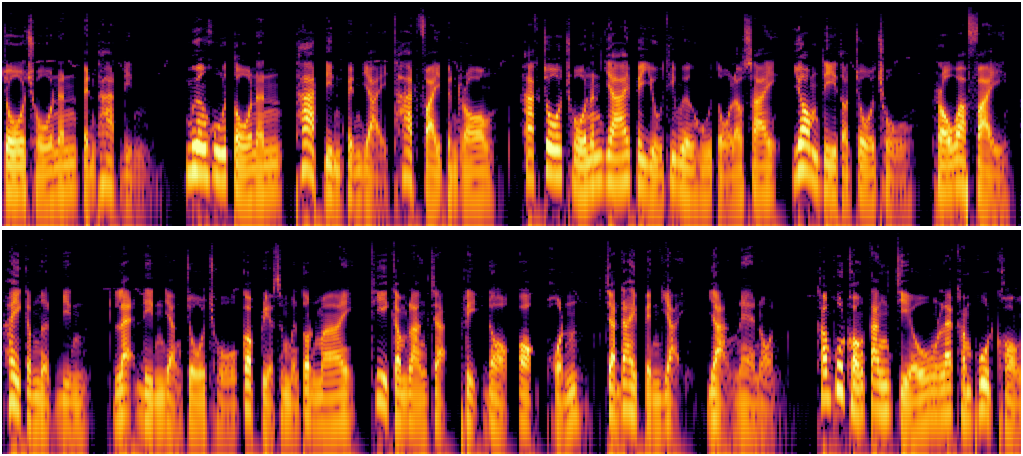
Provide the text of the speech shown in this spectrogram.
โจโฉนั้นเป็นธาตุดิน เมืองฮูโตนั้นธาตุดินเป็นใหญ่ธาตุไฟเป็นรอง หากโจโฉนั้นย้ายไปอยู่ที่เมืองฮูโตแล้วไซย่อมดีต่อโจโฉเพราะว่าไฟให้กำเนิดดิน และดินอย่างโจโฉก็เปรียบเสมือนต้นไม้ ที่กำลังจะผลิดอกออกผลจะได้เป็นใหญ่อย่างแน่นอน คำพูดของตังเจียวและคำพูดของ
